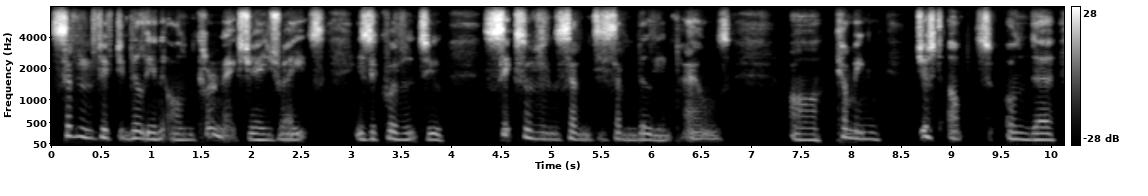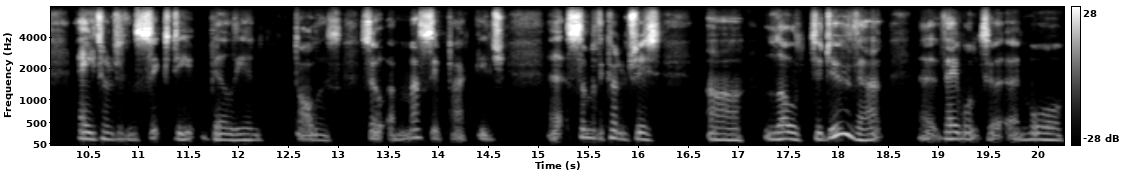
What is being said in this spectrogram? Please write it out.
750 million on current exchange rates is equivalent to 677 billion pounds, are coming just up to under 860 billion dollars. So a massive package. Uh, some of the countries are loath to do that. Uh, they want a, a more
